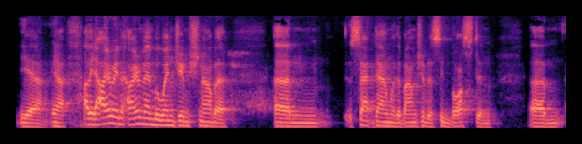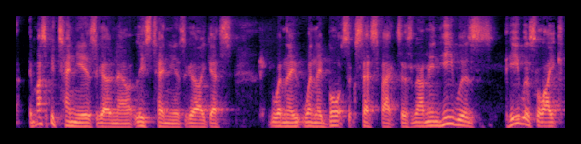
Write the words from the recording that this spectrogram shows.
Yeah, yeah. I mean, I rem- I remember when Jim Snabe um, sat down with a bunch of us in Boston um, it must be 10 years ago now, at least 10 years ago, I guess, when they when they bought SuccessFactors. And I mean, he was he was like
